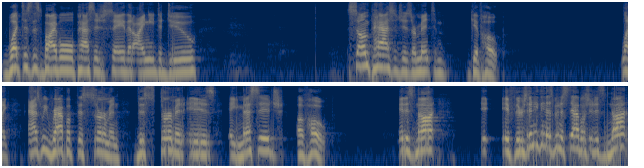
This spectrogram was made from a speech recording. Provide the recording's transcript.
what does this Bible passage say that I need to do? Some passages are meant to give hope. Like as we wrap up this sermon, this sermon is a message of hope. It is not if there's anything that's been established, it is not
